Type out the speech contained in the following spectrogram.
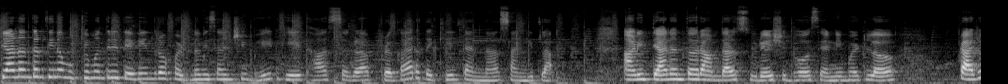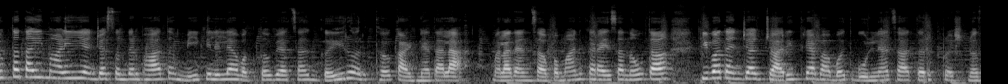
त्यानंतर तिनं मुख्यमंत्री देवेंद्र फडणवीसांची भेट घेत हा सगळा प्रकार देखील त्यांना सांगितला. आणि त्यानंतर आमदार सुरेश धस यांनी म्हटलं प्राजक्ताताई माळी यांच्या संदर्भात मी केलेल्या वक्तव्याचा गैरअर्थ काढण्यात आला. मला त्यांचा अपमान करायचा नव्हता किंवा त्यांच्या चारित्र्याबाबत बोलण्याचा तर प्रश्नच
